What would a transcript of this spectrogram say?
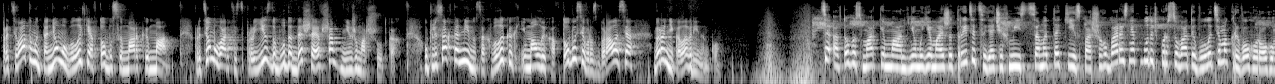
Працюватимуть на ньому великі автобуси марки МАН. При цьому вартість проїзду буде дешевша, ніж у маршрутках. У плюсах та мінусах великих і малих автобусів розбиралася Вероніка Лавріненко. Це автобус марки МАН. В ньому є майже 30 сидячих місць. Саме такі з 1 березня будуть курсувати вулицями Кривого Рогу.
